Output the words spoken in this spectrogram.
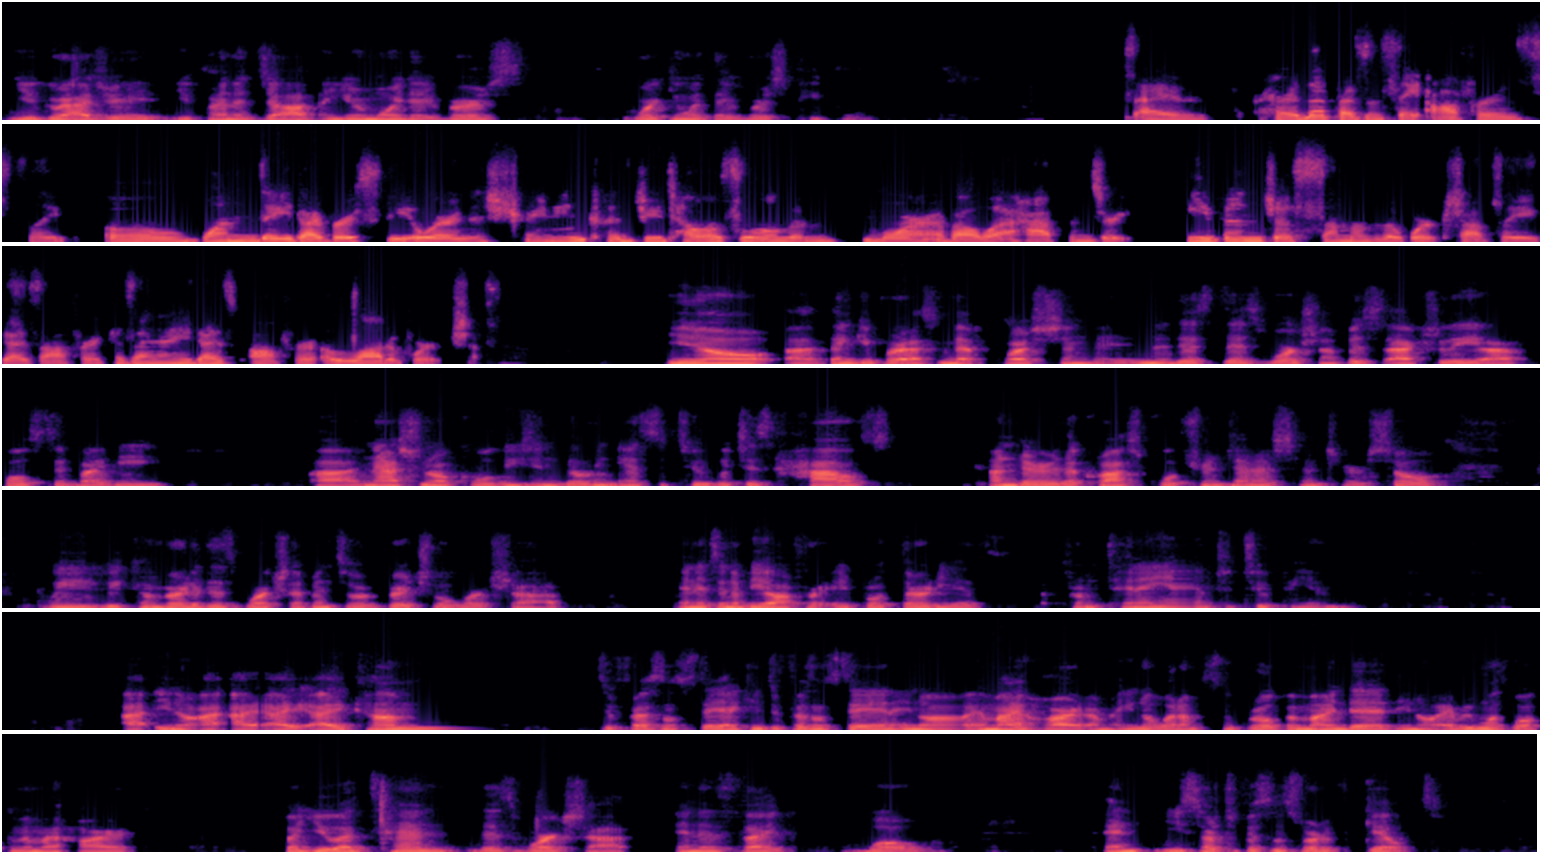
you graduate, you find a job, and you're more diverse, working with diverse people. I've heard that Fresno State offers like oh one day diversity awareness training. Could you tell us a little bit more about what happens, or even just some of the workshops that you guys offer? Because I know you guys offer a lot of workshops. You know, uh, thank you for asking that question. This this workshop is actually uh, hosted by the uh, National Coalition Building Institute, which is housed under the Cross Culture and Gender Center. So we we converted this workshop into a virtual workshop, and it's going to be offered April 30th from 10 a.m. to 2 p.m. I, you know, I, I I come to Fresno State. I came to Fresno State, and you know, in my heart, I'm like, you know what? I'm super open-minded. You know, everyone's welcome in my heart but you attend this workshop and it's like, whoa. And you start to feel some sort of guilt,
